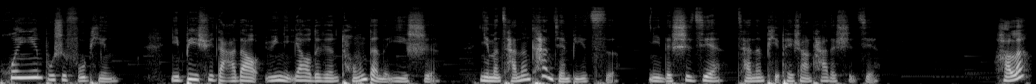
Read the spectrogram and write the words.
婚姻不是扶贫，你必须达到与你要的人同等的意识。你们才能看见彼此，你的世界才能匹配上他的世界。好了，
